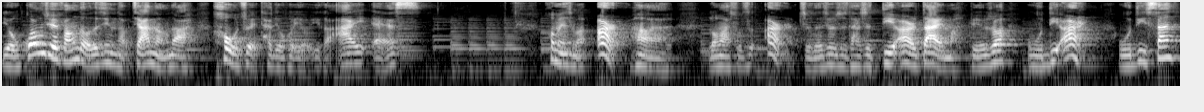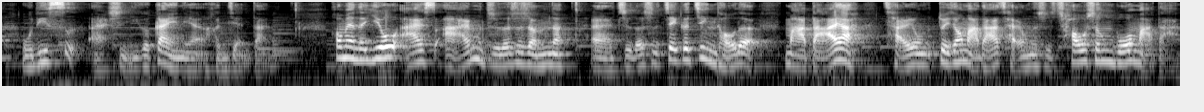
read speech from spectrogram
有光学防抖的镜头，佳能的后缀它就会有一个 IS，后面什么二哈，罗马数字二指的就是它是第二代嘛。比如说五 D 二、五 D 三、五 D 四，哎，是一个概念，很简单。后面的 USM 指的是什么呢？哎，指的是这个镜头的马达呀，采用对焦马达采用的是超声波马达。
